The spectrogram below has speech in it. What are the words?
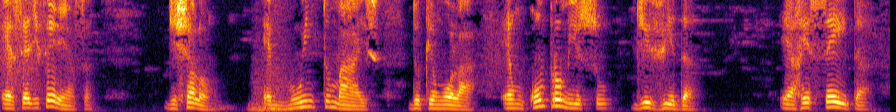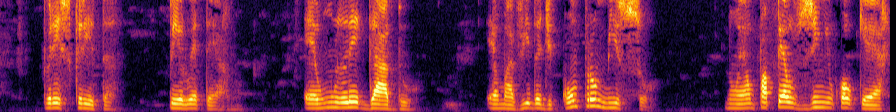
Essa é a diferença de Shalom. É muito mais do que um olá. É um compromisso de vida. É a receita prescrita pelo Eterno. É um legado. É uma vida de compromisso. Não é um papelzinho qualquer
